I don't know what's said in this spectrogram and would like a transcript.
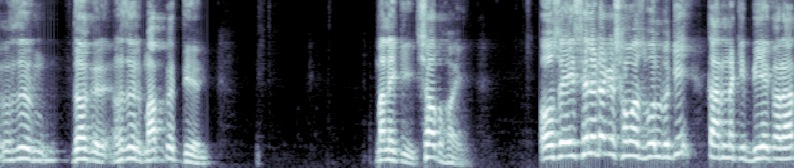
হুজুর, দোয়া করে হুজুর, মাফ করে দিয়েন। মানে কি? সব হয়। অবশ্য এই ছেলেটাকে সমাজ বলবে কি, তার নাকি বিয়ে করার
